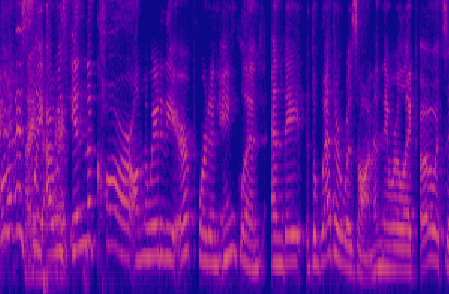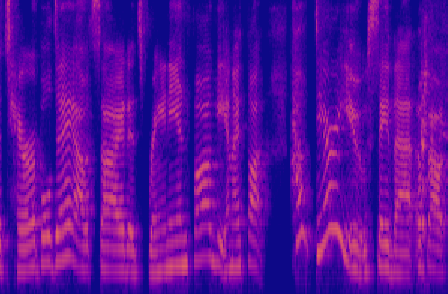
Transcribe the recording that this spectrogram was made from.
Honestly, I, I was in the car on the way to the airport in England and they the weather was on and they were like, "Oh, it's a terrible day outside. It's rainy and foggy." And I thought, "How dare you say that about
